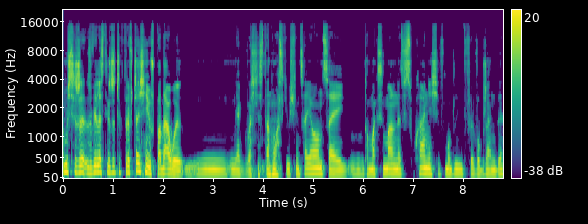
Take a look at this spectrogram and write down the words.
No myślę, że, wiele z tych rzeczy, które wcześniej już padały, mm, jak właśnie stan łaski uświęcającej, mm, to maksymalne wsłuchanie się w modlitwy, w obrzędy,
